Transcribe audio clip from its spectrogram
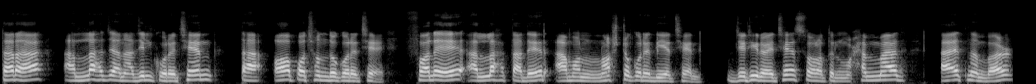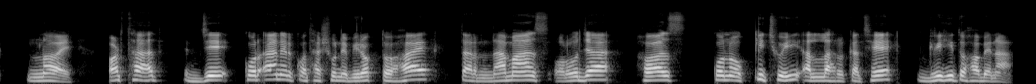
তারা আল্লাহ যা নাজিল করেছেন, তা অপছন্দ করেছে। ফলে আল্লাহ তাদের আমল নষ্ট করে দিয়েছেন। যেটি রয়েছে সরাতুল মুহাম্মদ, আয়াত নাম্বার নয়। অর্থাৎ যে কোরআনের কথা শুনে বিরক্ত হয়, তার নামাজ, রোজা, হজ কোনো কিছুই আল্লাহর কাছে গৃহীত হবে না।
